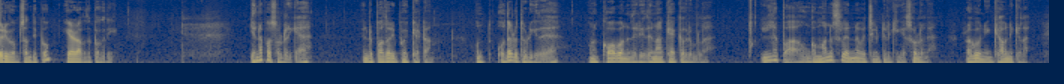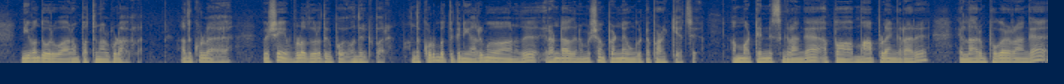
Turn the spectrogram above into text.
பிரிவும் சந்திப்போம். ஏழாவது பகுதி. என்னப்பா சொல்கிறீங்க என்று பதறி போய் கேட்டான். உன் உதடு துடிக்குது? உனக்கு கோபம்னு தெரியுது நான் கேட்க விரும்பல. இல்லைப்பா உங்கள் மனசில் என்ன வச்சுக்கிட்டு இருக்கீங்க சொல்லுங்கள் ரகு நீ கவனிக்கலை. நீ வந்து ஒரு வாரம் பத்து நாள் கூட ஆகலை. அதுக்குள்ளே விஷயம் எவ்வளோ தூரத்துக்கு போய் வந்திருக்கு பாரு. அந்த குடும்பத்துக்கு நீ அறிமுகமானது ரெண்டாவது நிமிஷம் பெண்ணை உங்ககிட்ட பழக்கியாச்சு. அம்மா டென்னிஸுங்கிறாங்க அப்பா மாப்பிள்ளைங்கிறாரு எல்லோரும் புகழறாங்க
